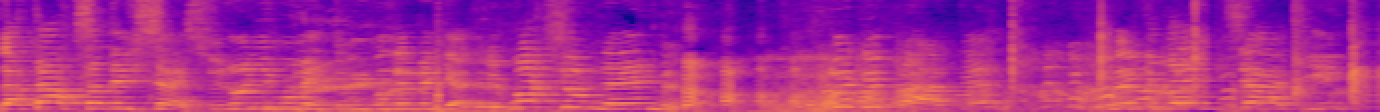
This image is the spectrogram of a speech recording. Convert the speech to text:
la tazza del sesso, in ogni momento vi potrebbe chiedere What's your name? Voi che fate? Avete paralizzati?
